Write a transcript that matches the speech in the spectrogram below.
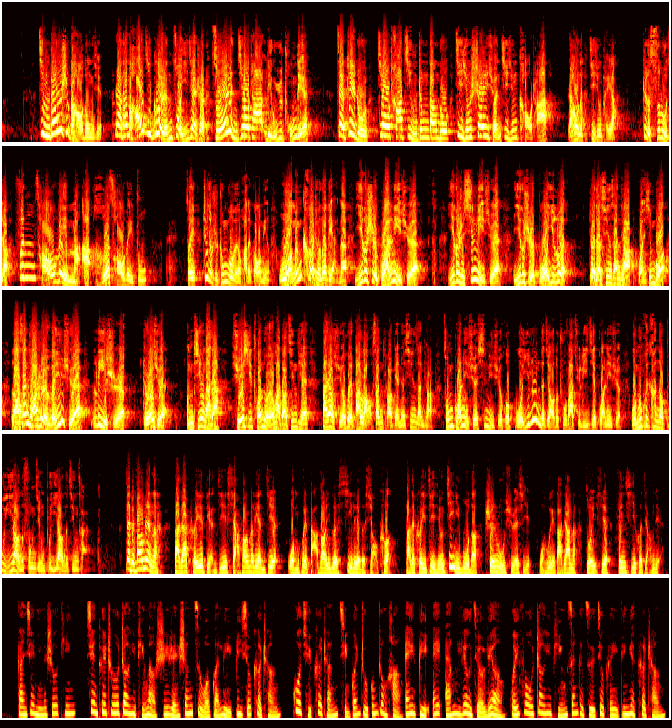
竞争是个好东西，让他们好几个人做一件事儿，责任交叉，领域重叠，在这种交叉竞争当中进行筛选、进行考察，然后呢进行培养。这个思路叫分槽喂马，合槽喂猪。所以这就是中国文化的高明。我们课程的点呢，一个是管理学，一个是心理学，一个是博弈论，这叫新三条，管心博。老三条是文学、历史、哲学。我们提醒大家，学习传统文化到今天，大家要学会把老三条变成新三条，从管理学、心理学或博弈论的角度出发去理解管理学，我们会看到不一样的风景，不一样的精彩。在这方面呢。大家可以点击下方的链接，我们会打造一个系列的小课，大家可以进行进一步的深入学习。我会给大家呢做一些分析和讲解。感谢您的收听，现推出赵玉平老师人生自我管理必修课程，获取课程请关注公众号 a b a m 六九六，回复赵玉平三个字就可以订阅课程。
